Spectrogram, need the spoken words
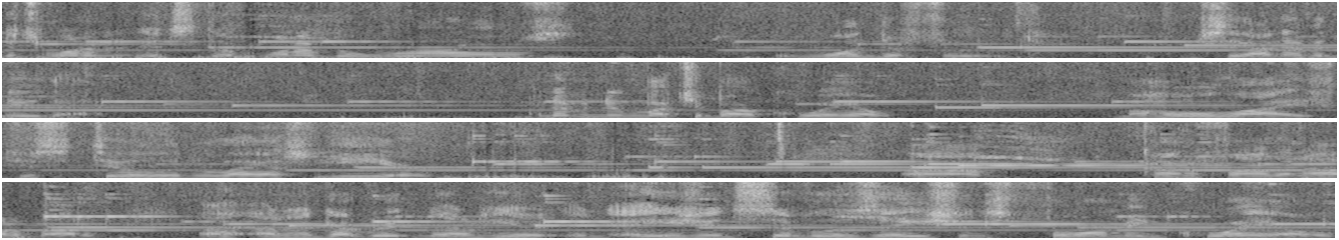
it's one of it's the one of the world's wonder food. See, I never knew that. I never knew much about quail my whole life, just till in the last year, um, kind of finding out about it. And I got written down here in Asian civilizations, farming quail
